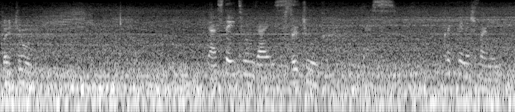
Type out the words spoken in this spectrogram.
Stay tuned. Stay tuned guys. Stay tuned. Yes. Quick finish for me.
